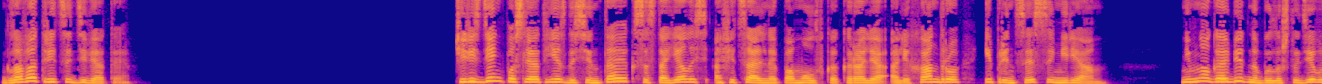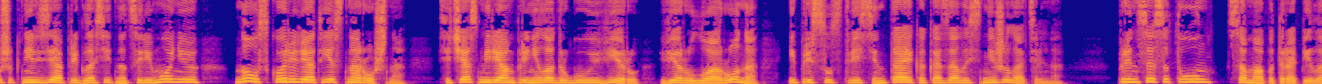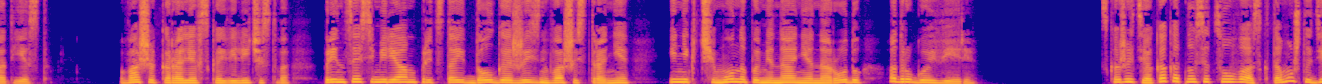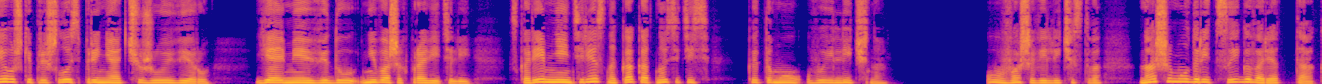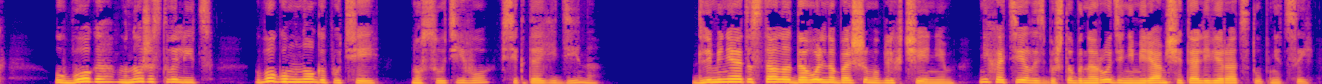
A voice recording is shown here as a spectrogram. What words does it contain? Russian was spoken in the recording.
Глава 39. Через день после отъезда Синтаек состоялась официальная помолвка короля Алехандро и принцессы Мириам. Немного обидно было, что девушек нельзя пригласить на церемонию, но ускорили отъезд нарочно. Сейчас Мириам приняла другую веру, веру Луарона, и присутствие Синтаек оказалось нежелательно. Принцесса Туун сама поторопила отъезд. «Ваше королевское величество», Принцессе Мириам предстоит долгая жизнь в вашей стране, и ни к чему напоминание народу о другой вере. Скажите, а как относятся у вас к тому, что девушке пришлось принять чужую веру? Я имею в виду не ваших правителей. Скорее, мне интересно, как относитесь к этому вы лично. О, ваше величество, наши мудрецы говорят так. У Бога множество лиц, к Богу много путей, но суть его всегда едина. Для меня это стало довольно большим облегчением. Не хотелось бы, чтобы на родине Мирям считали вероотступницей.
